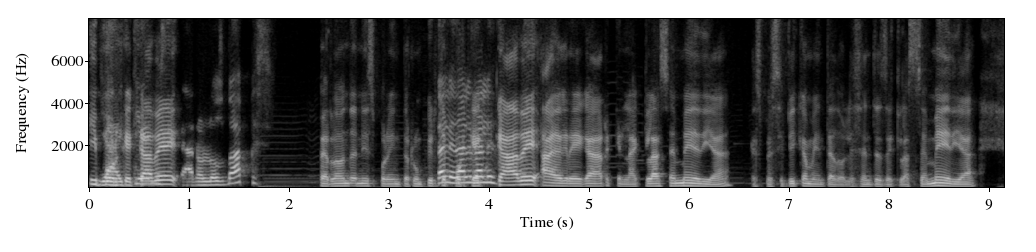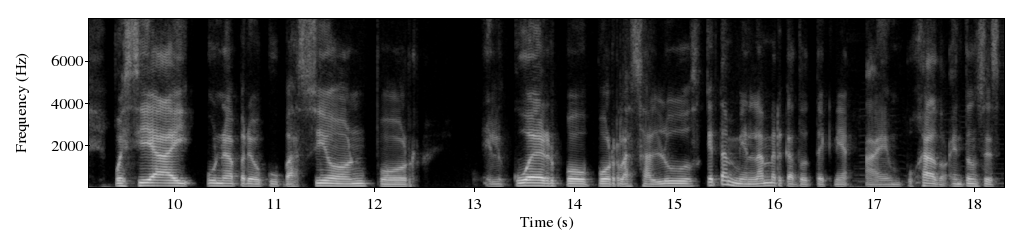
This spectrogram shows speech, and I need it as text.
Y, porque cabe. Claro, los vapes. Perdón, Denise, por interrumpirte, porque cabe agregar que en la clase media, específicamente adolescentes de clase media, pues sí hay una preocupación por el cuerpo, por la salud, que también la mercadotecnia ha empujado. Entonces,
